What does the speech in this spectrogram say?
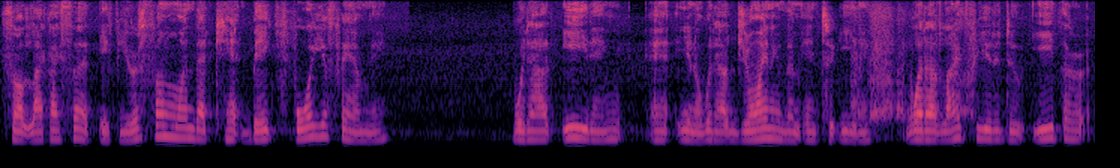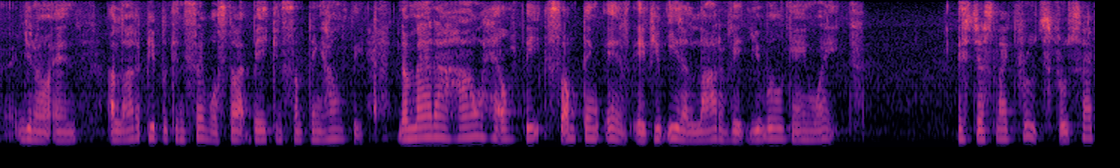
So, like I said, if you're someone that can't bake for your family without eating, and you know, without joining them into eating, what I'd like for you to do, either you know, and a lot of people can say, well, start baking something healthy. No matter how healthy something is, if you eat a lot of it, you will gain weight. It's just like fruits. Fruits have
